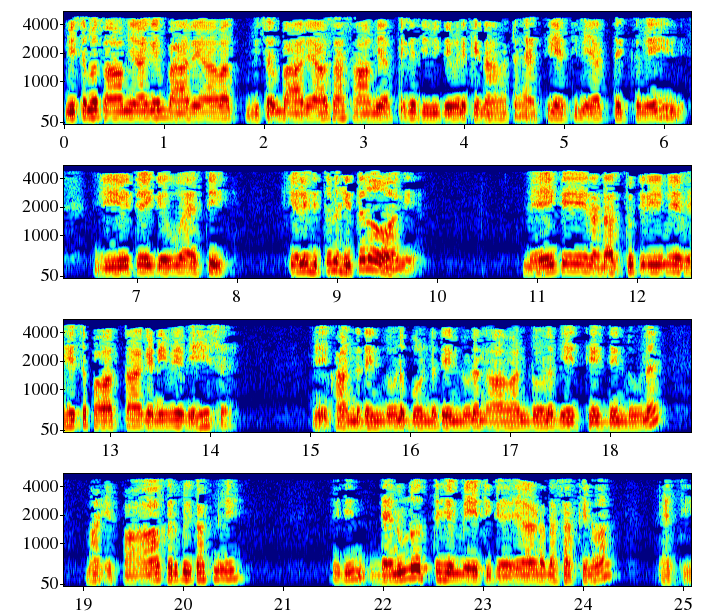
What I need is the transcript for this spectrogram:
විසම සාමියාගෙන් භාර්යාවත් විසම භාර්යාව සහ සාමියාත් එක්ක දිවි ගෙවන කෙනාට ඇති ඇති මෙයත් එක්ක මේ ජීවිතේ ගෙවුව ඇති කියලා හිතන හිතනවා වගේ මේකේ නඩත්තු කිරීමේ වෙහෙස පවත්වා ගැනීමේ වෙහෙස. මේ කන්න දෙන්න ඕන බොන්න දෙන්න ඕන නාවන්න ඕන බේත් හේත් දෙන්න ඕන මම එපා කරපු එකක් නෙවෙයි ඉතින් දැනුණොත් එහෙම මේ ටික එයාලට දසක් වෙනවා ඇති.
